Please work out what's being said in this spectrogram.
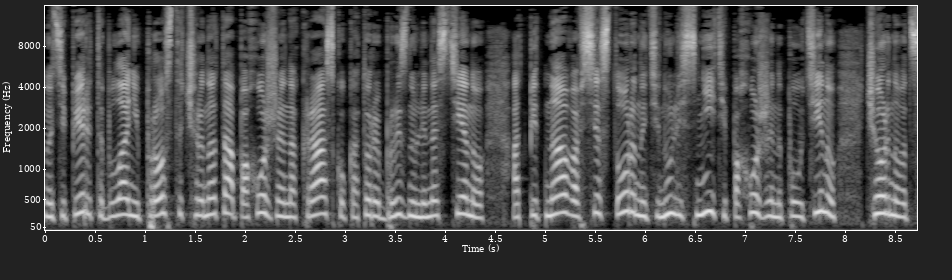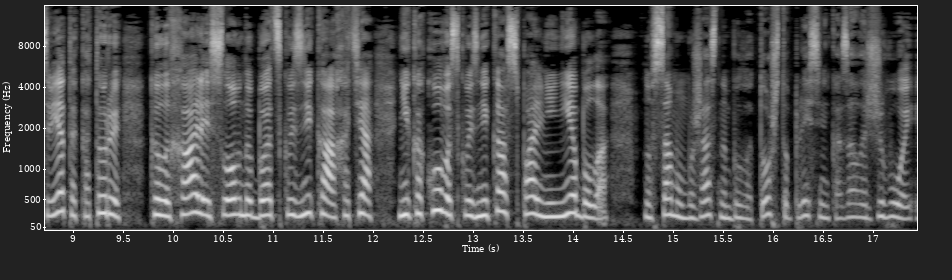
но теперь это была не просто чернота, похожая на краску, которой брызнули на стену. От пятна во все стороны тянулись нити, похожие на паутину черного цвета, которые колыхались, словно бы от сквозняка, хотя никакого сквозняка в спальне не было. Но самым ужасным было то, что плесень казалась живой.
